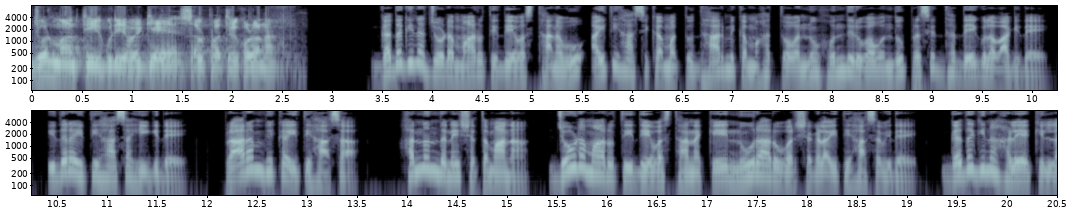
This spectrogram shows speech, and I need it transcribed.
ಜೋಡ್ಮಾರ್ತಿ ಗುಡಿಯ ಬಗ್ಗೆ ಸ್ವಲ್ಪ ತಿಳ್ಕೊಳ್ಳೋಣ. ಗದಗಿನ ಜೋಡ ಮಾರುತಿ ದೇವಸ್ಥಾನವು ಐತಿಹಾಸಿಕ ಮತ್ತು ಧಾರ್ಮಿಕ ಮಹತ್ವವನ್ನು ಹೊಂದಿರುವ ಒಂದು ಪ್ರಸಿದ್ಧ ದೇಗುಲವಾಗಿದೆ. ಇದರ ಇತಿಹಾಸ ಹೀಗಿದೆ. ಪ್ರಾರಂಭಿಕ ಇತಿಹಾಸ ಹನ್ನೊಂದನೇ ಶತಮಾನ. ಜೋಡಮಾರುತಿ ದೇವಸ್ಥಾನಕ್ಕೆ ನೂರಾರು ವರ್ಷಗಳ ಇತಿಹಾಸವಿದೆ. ಗದಗಿನ ಹಳೆಯ ಕಿಲ್ಲ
